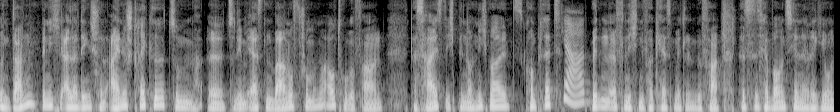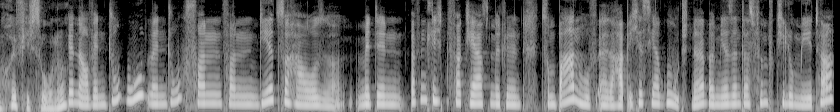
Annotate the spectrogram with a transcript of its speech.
und dann bin ich allerdings schon eine Strecke zum, äh, zu dem ersten Bahnhof schon mit dem Auto gefahren. Das heißt, ich bin noch nicht mal komplett ja. mit den öffentlichen Verkehrsmitteln gefahren. Das ist ja bei uns hier in der Region häufig so, ne? Genau, wenn du, wenn du von, von dir zu Hause mit den öffentlichen Verkehrsmitteln zum Bahnhof, also habe ich es ja gut, ne? Bei mir sind das fünf Kilometer,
